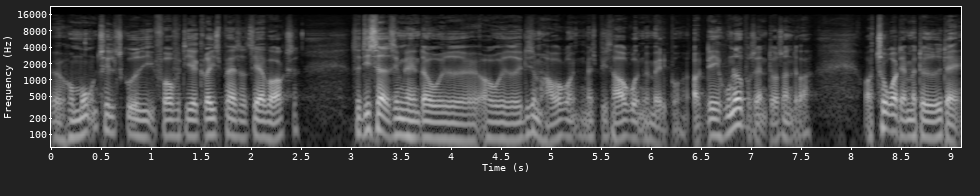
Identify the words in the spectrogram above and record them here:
øh, hormontilskud i, for at få de her grispasser til at vokse. Så de sad simpelthen derude øh, og ude, ligesom havregryn. Man spiste havregryn med mælk på. Og det er 100 procent, det var sådan, det var. Og to af dem er døde i dag,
